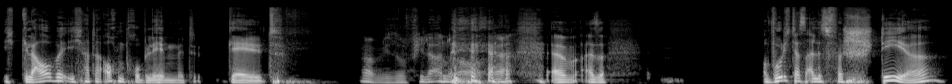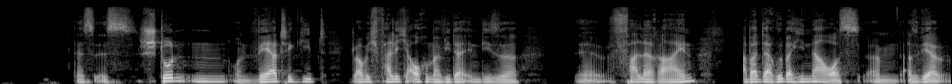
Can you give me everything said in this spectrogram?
ich glaube, ich hatte auch ein Problem mit Geld. Ja, wie so viele andere auch. Ja. ähm, also, obwohl ich das alles verstehe, dass es Stunden und Werte gibt, glaube ich, falle ich auch immer wieder in diese äh, Falle rein. Aber darüber hinaus, ähm, also wir,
